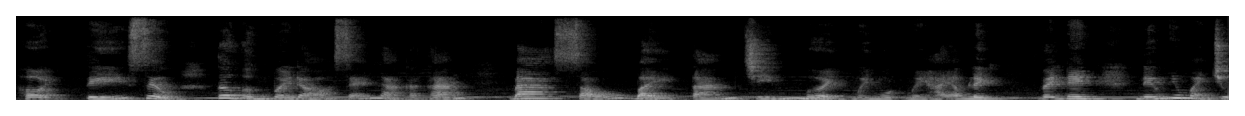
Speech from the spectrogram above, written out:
hợi, tý, sửu. Tương ứng với đó sẽ là các tháng 3, 6, 7, 8, 9, 10, 11, 12 âm lịch. Vậy nên nếu như mảnh chủ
